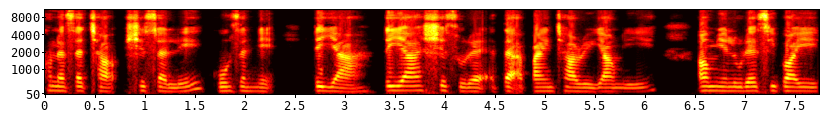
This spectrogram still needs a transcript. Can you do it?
86 84 92 100 108ဆိုတဲ့အသက်အပိုင်းခြားတွေရောက်နေရင် အောင်မြင်လို့တဲ့စီးပွားရေး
